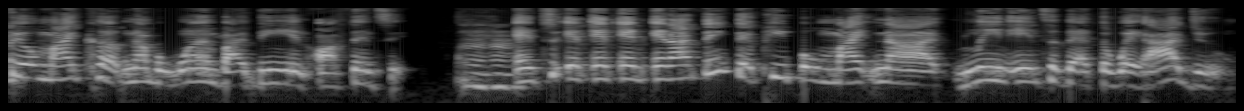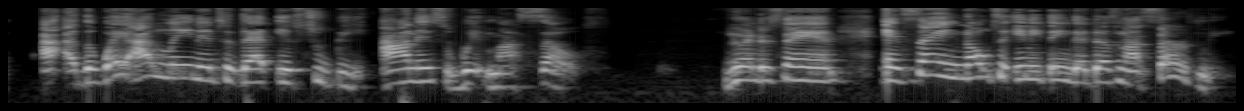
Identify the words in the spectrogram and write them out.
fill my cup, number one, by being authentic. Mm-hmm. And, to, and, and, and, and I think that people might not lean into that the way I do. I, the way I lean into that is to be honest with myself. You understand? And saying no to anything that does not serve me.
